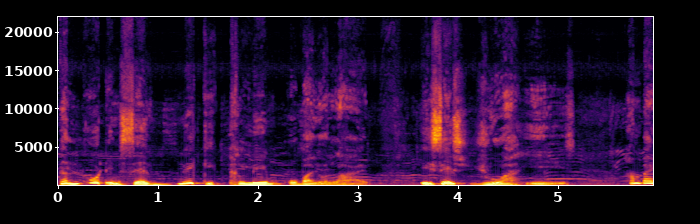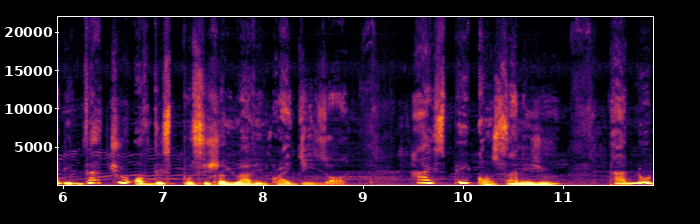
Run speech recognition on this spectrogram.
The Lord Himself make a claim over your life. He says you are His. And by the virtue of this position you have in Christ Jesus, I speak concerning you that no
